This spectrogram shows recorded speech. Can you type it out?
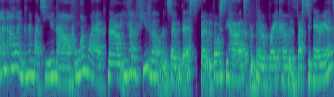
And Alan, coming back to you now, OneWeb. Now, you've had a few developments over this, but we've obviously had a bit of a break over the festive period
